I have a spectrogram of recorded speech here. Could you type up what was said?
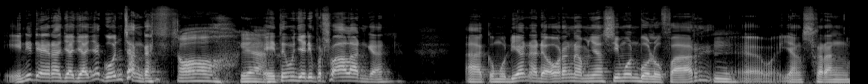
ini daerah jajahnya goncang kan Oh, ya. itu menjadi persoalan kan Ah, kemudian ada orang namanya Simon Bolivar Hmm. eh, yang sekarang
